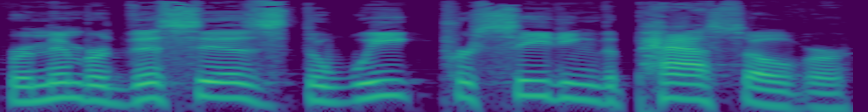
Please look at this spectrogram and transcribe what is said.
Remember, this is the week preceding the Passover.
